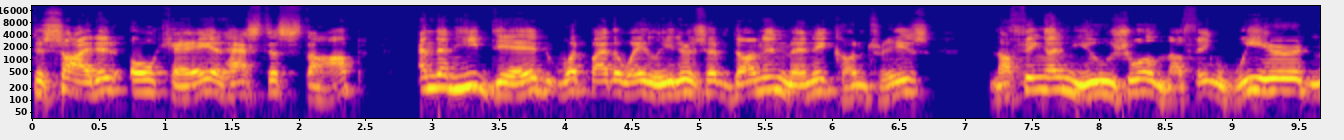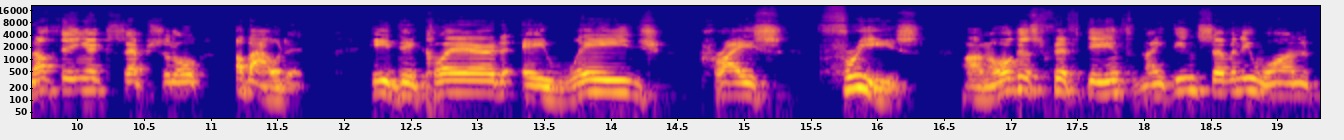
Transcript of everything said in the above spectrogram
decided, okay, it has to stop. And then he did what, by the way, leaders have done in many countries nothing unusual, nothing weird, nothing exceptional, about it. He declared a wage price freeze. On August 15th, 1971,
